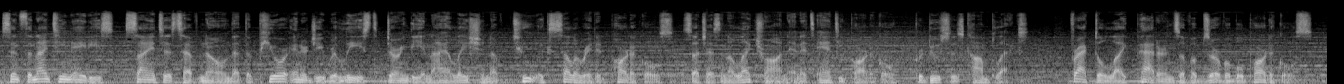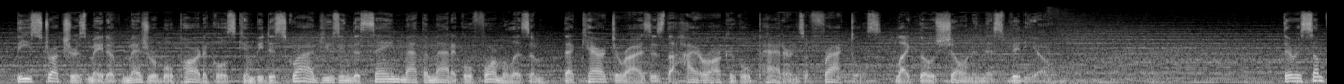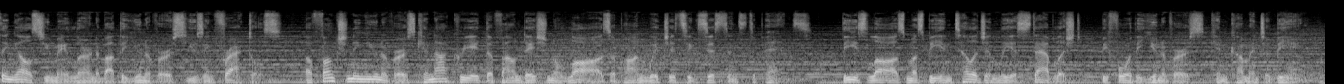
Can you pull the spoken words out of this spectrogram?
Since the 1980s, scientists have known that the pure energy released during the annihilation of two accelerated particles, such as an electron and its antiparticle, produces complex, fractal-like patterns of observable particles. These structures made of measurable particles can be described using the same mathematical formalism that characterizes the hierarchical patterns of fractals, like those shown in this video. There is something else you may learn about the universe using fractals. A functioning universe cannot create the foundational laws upon which its existence depends. These laws must be intelligently established before the universe can come into being.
